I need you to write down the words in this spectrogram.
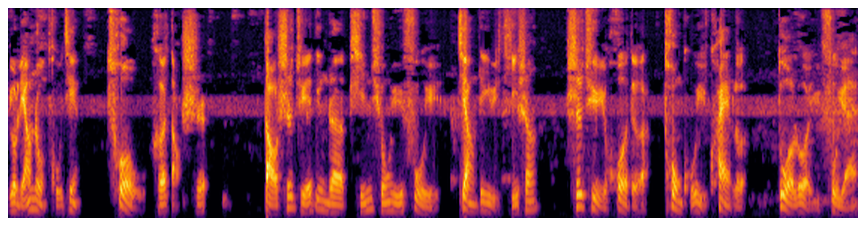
有两种途径：错误和导师。导师决定着贫穷与富裕、降低与提升、失去与获得、痛苦与快乐、堕落与复原。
